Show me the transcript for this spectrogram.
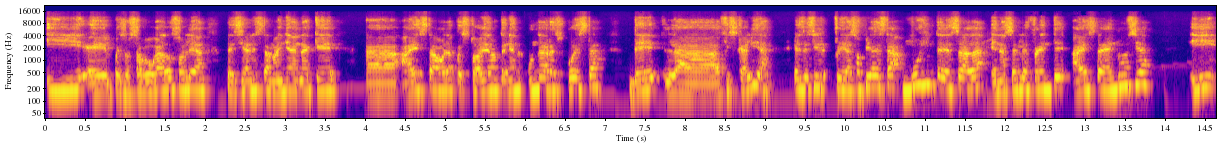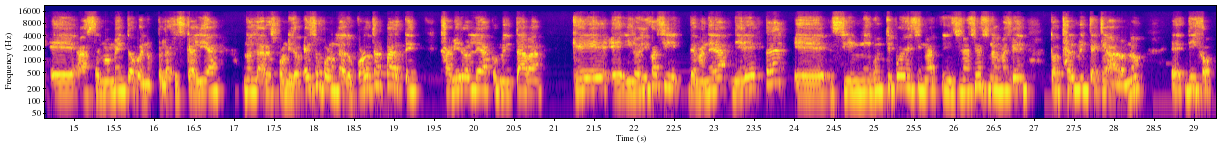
Y pues los abogados Olea decían esta mañana que a, a esta hora pues todavía no tenían una respuesta de la fiscalía. Es decir, Frida Sofía está muy interesada en hacerle frente a esta denuncia y eh, hasta el momento, bueno, pues la fiscalía no le ha respondido. Eso por un lado. Por otra parte, Javier Olea comentaba que, eh, y lo dijo así de manera directa, eh, sin ningún tipo de insinua- insinuación, sino más bien totalmente claro, ¿no? Dijo,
